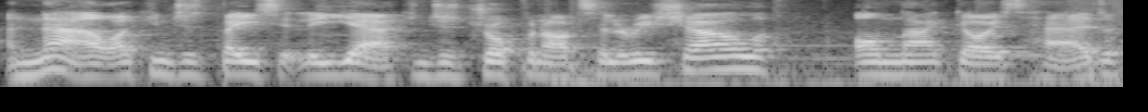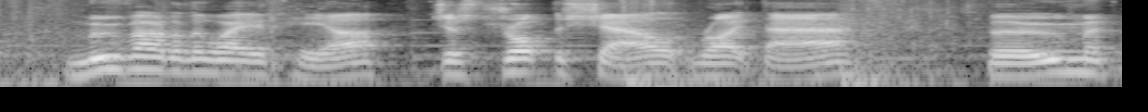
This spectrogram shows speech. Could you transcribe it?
And now I can just basically, yeah, I can just drop an artillery shell on that guy's head, move out of the way of here, just drop the shell right there. Boom,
